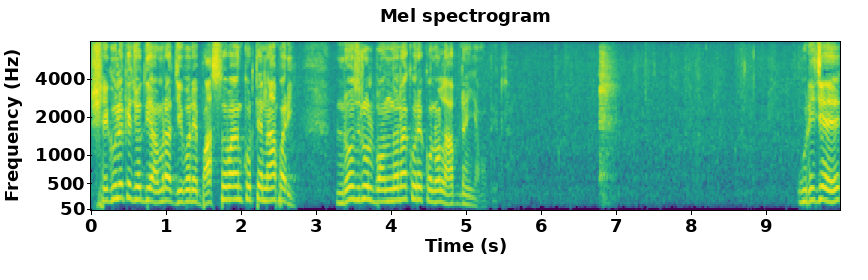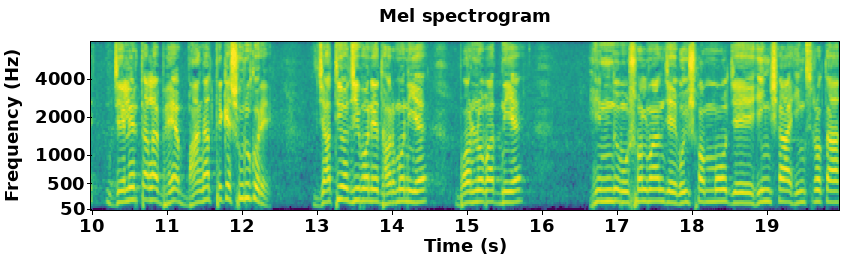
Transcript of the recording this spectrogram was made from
সেগুলোকে যদি আমরা জীবনে বাস্তবায়ন করতে না পারি নজরুল বন্দনা করে কোনো লাভ নেই আমাদের। উনি যে জেলের তালা ভাঙার থেকে শুরু করে জাতীয় জীবনে ধর্ম নিয়ে, বর্ণবাদ নিয়ে, হিন্দু, মুসলমান যে বৈষম্য, যে হিংসা, হিংস্রতা,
